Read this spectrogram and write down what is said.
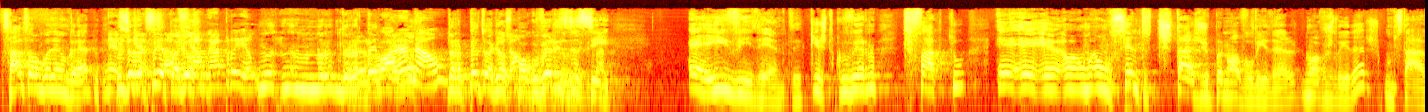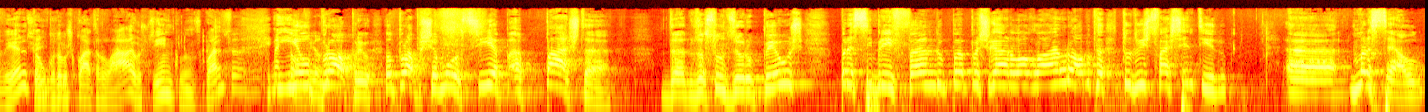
Sabe-se alguma coisa em concreto? Nem Mas de repente olhou-se. lugar para ele. N- n- De repente Agora olhou-se- não. De repente olhou-se para o governo e disse assim: é evidente que este governo, de facto, é, é- é um, é um centro de estágio para novos líderes, novos líderes, como está a ver. Estão os quatro lá, os cinco, não sei quantos. É E ele próprio, ele próprio chamou-se a, a pasta. da- dos assuntos europeus para se brifando para, para chegar logo lá à Europa. Portanto, tudo isto faz sentido. Ah, Marcelo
